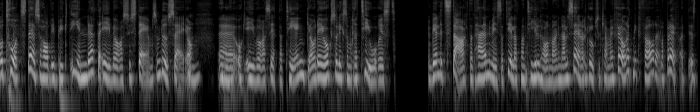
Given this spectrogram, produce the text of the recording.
Och trots det så har vi byggt in detta i våra system som du säger. Mm. Mm. Eh, och i våra sätt att tänka. Och det är också liksom retoriskt väldigt starkt att hänvisa till att man tillhör en marginaliserad grupp så kan man ju få rätt mycket fördelar på det faktiskt.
